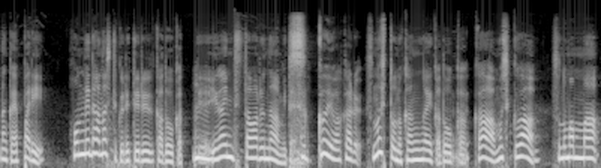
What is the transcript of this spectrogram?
なんかやっぱり、本音で話してくれてるかどうかってうん意外に伝わるな、みたいな。すっごいわかる。その人の考えかどうかか、もしくは、そのまんま、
